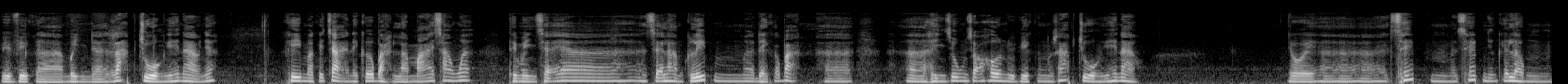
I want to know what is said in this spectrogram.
về việc là mình ráp chuồng như thế nào nhé khi mà cái trại này cơ bản là mái xong á thì mình sẽ sẽ làm clip để các bạn à, à, hình dung rõ hơn về việc ráp chuồng như thế nào. Rồi à, xếp xếp những cái lồng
